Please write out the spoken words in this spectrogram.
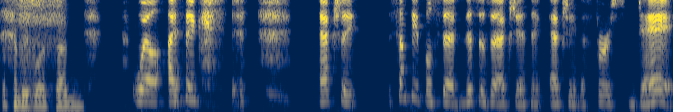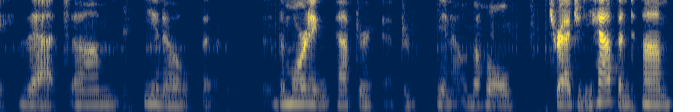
that some people have said? Well, I think actually some people said this was actually I think actually the first day that um, you know the morning after after you know the whole tragedy happened. Um,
